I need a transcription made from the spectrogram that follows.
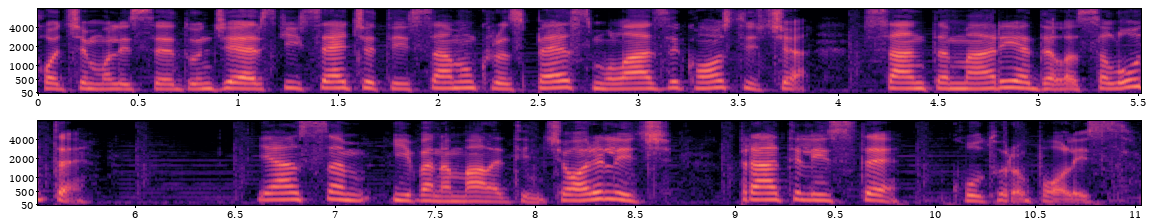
Hoćemo li se Dunđerskih sećati samo kroz pesmu Laze Kostića Santa Maria de la Salute? Ja sam Ivana Maletin Ćorilić, pratili ste Kulturopolis.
